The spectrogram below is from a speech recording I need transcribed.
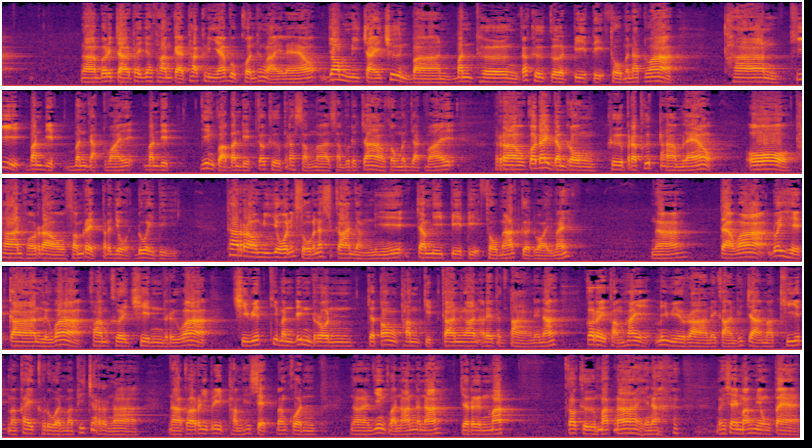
บริจาคทายธรรมแก่ทักคณียบุคคลทั้งหลายแล้ว ย่อมมีใจชื่นบาน บันเทิงก็คือเกิดปีติโสมนัสว่า ทานที่บัณฑิตบัญญัติไว้บัณฑิต ยิ่งกว่าบัณฑิตก็คือพระสัมมาสัมพุทธเจ้าทรงบัญญัติไว้ เราก็ได้ดำรงคือประพฤติตามแล้ว โอทานของเราสำเร็จประโยชน์ด้วยดี ถ้าเรามีโยนิโสมนัสการอย่างนี้จะมีปีติโสมนัสเกิดบ่อยไหมนะ แต่ว่าด้วยเหตุการณ์หรือว่าความเคยชินหรือว่าชีวิตที่มันดิ้นรนจะต้องทำกิจการงานอะไรต่างๆเนี่ยนะ ก็เลยทำให้ไม่มีเวลาในการที่จะมาคิดมาไข้ครวนมาพิจารณานะก็รีบๆทำให้เสร็จบางคนนะยิ่งกว่านั้นนะนะเจริญมรรคก็คือมรรคง่ายนะไม่ใช่มรรคมีองแปด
